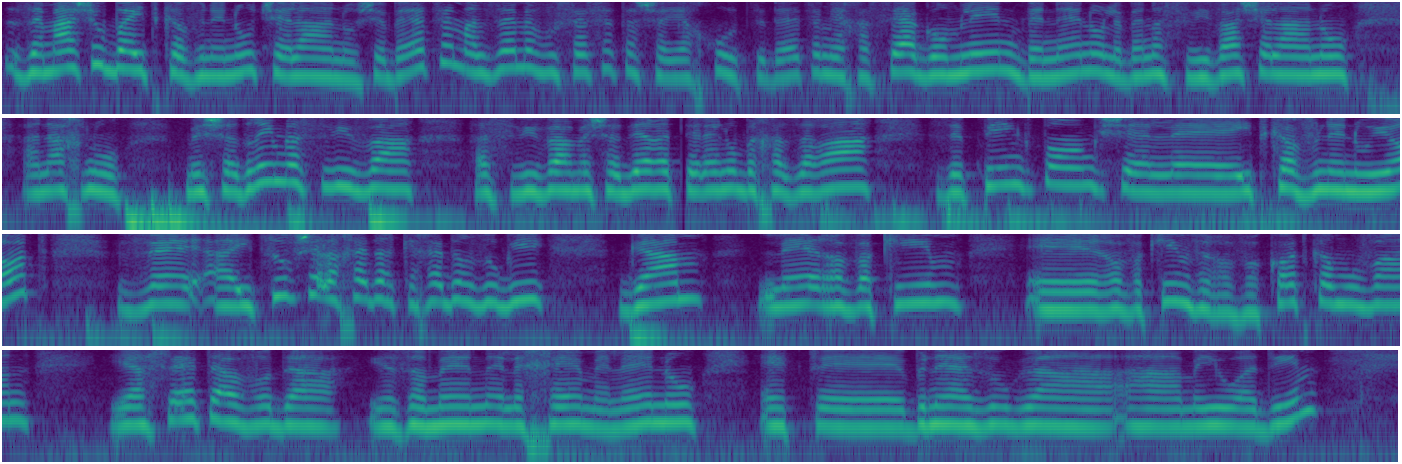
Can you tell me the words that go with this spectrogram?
זה משהו בהתכווננות שלנו, שבעצם על זה מבוססת השייכות. זה בעצם יחסי הגומלין בינינו לבין הסביבה שלנו. אנחנו משדרים לסביבה, הסביבה משדרת אלינו בחזרה. זה פינג פונג של uh, התכווננויות, והעיצוב של החדר כחדר זוגי גם לרווקים, uh, רווקים ורווקות כמובן. יעשה את העבודה, יזמן אליכם, אלינו, את uh, בני הזוג המיועדים. Uh,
